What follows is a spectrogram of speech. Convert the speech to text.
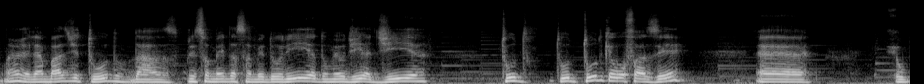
né? Ele é a base de tudo, das, principalmente da sabedoria, do meu dia a dia, tudo, tudo, tudo que eu vou fazer. É, eu,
